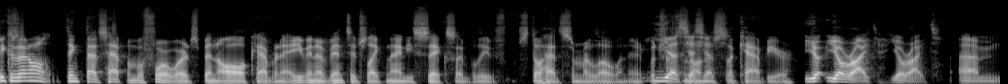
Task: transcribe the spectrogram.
because I don't think that's happened before where it's been all Cabernet. Even a vintage like 96, I believe, still had some Merlot in it, which yes, was known yes, yes. as a cab year. You're, you're right. You're right. Um,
